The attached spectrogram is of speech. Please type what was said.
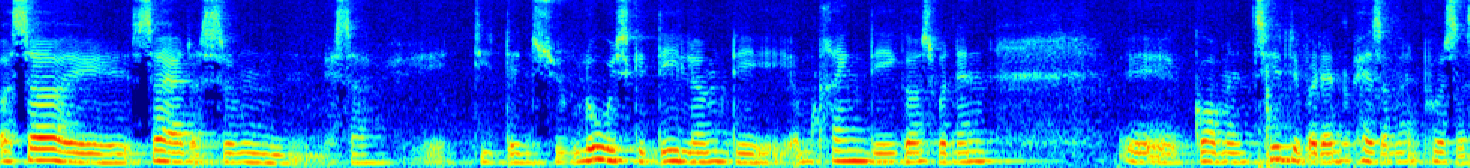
og så, øh, så er der sådan, altså øh, de, den psykologiske del om det, omkring det, ikke også, hvordan øh, går man til det, hvordan passer man på sig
